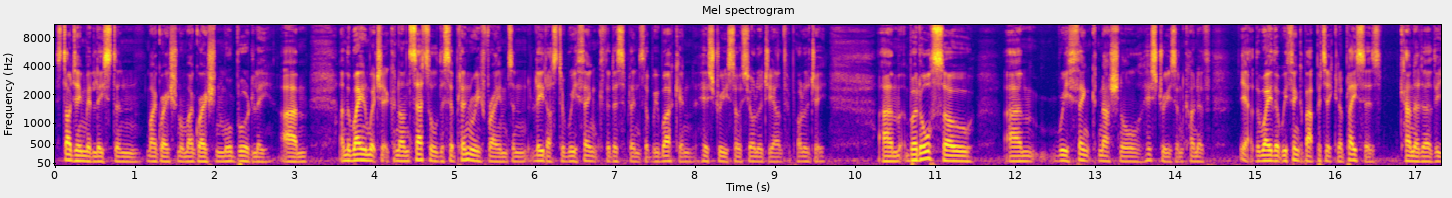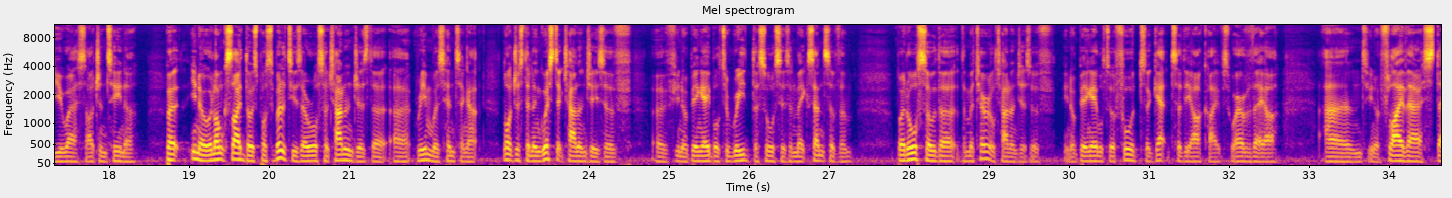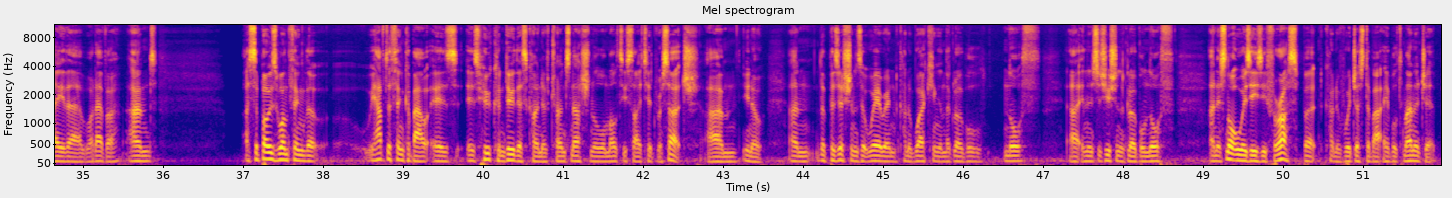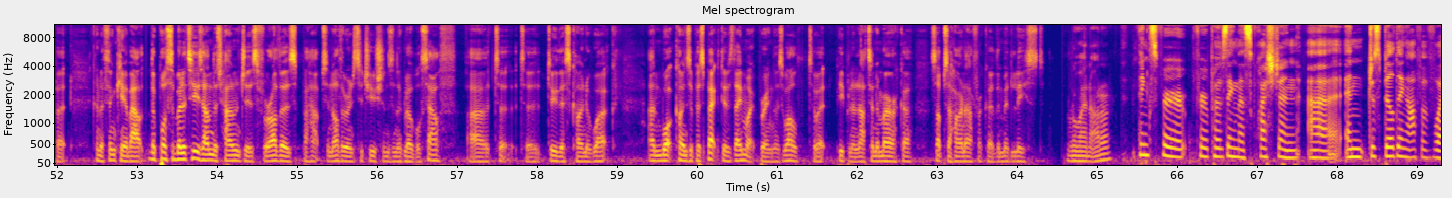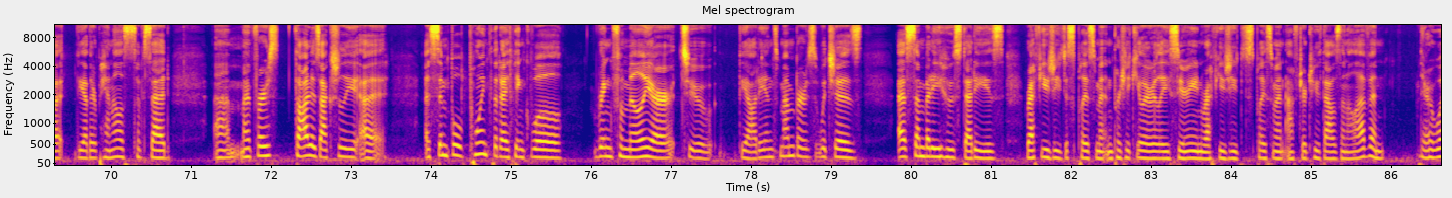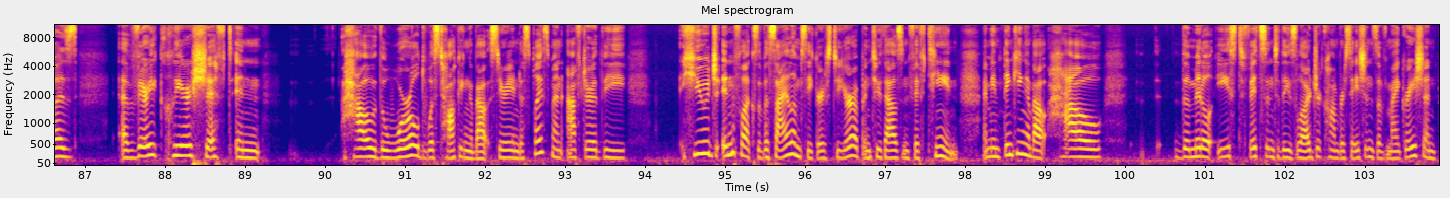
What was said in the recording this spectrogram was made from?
studying Middle Eastern migration or migration more broadly, um, and the way in which it can unsettle disciplinary frames and lead us to rethink the disciplines that we work in history, sociology, anthropology, um, but also um, rethink national histories and kind of, yeah, the way that we think about particular places Canada, the US, Argentina. But you know, alongside those possibilities, there are also challenges that uh, Reem was hinting at. Not just the linguistic challenges of, of you know being able to read the sources and make sense of them, but also the the material challenges of you know being able to afford to get to the archives wherever they are, and you know fly there, stay there, whatever. And I suppose one thing that we have to think about is is who can do this kind of transnational or multi-sited research. Um, you know, and the positions that we're in, kind of working in the global north, uh, in institutions of global north and it's not always easy for us, but kind of we're just about able to manage it. But kind of thinking about the possibilities and the challenges for others, perhaps in other institutions in the global south, uh, to to do this kind of work, and what kinds of perspectives they might bring as well to it. People in Latin America, Sub-Saharan Africa, the Middle East. Rawan Arar? Thanks for, for posing this question. Uh, and just building off of what the other panelists have said, um, my first thought is actually a, a simple point that I think will ring familiar to the audience members, which is as somebody who studies refugee displacement and particularly Syrian refugee displacement after 2011, there was a very clear shift in how the world was talking about Syrian displacement after the huge influx of asylum seekers to Europe in 2015. I mean, thinking about how the Middle East fits into these larger conversations of migration,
